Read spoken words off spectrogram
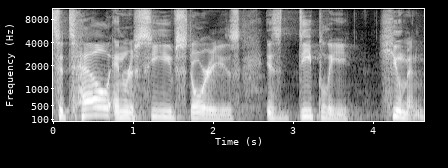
To tell and receive stories is deeply human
